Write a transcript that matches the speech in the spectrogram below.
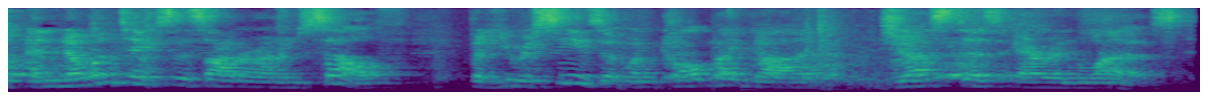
And no one takes this honor on himself, but he receives it when called by God, just as Aaron was.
